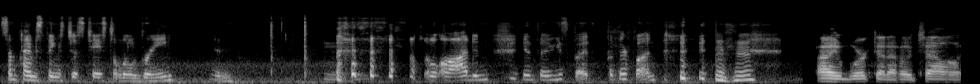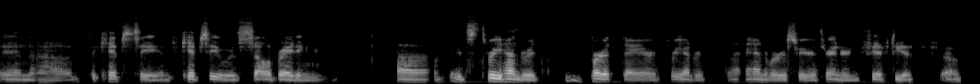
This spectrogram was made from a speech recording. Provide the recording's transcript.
sometimes things just taste a little green and mm. a little odd in, in things, but but they're fun. mm-hmm. I worked at a hotel in uh, Poughkeepsie, and Poughkeepsie was celebrating uh, its 300th birthday or 300th anniversary or 350th of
